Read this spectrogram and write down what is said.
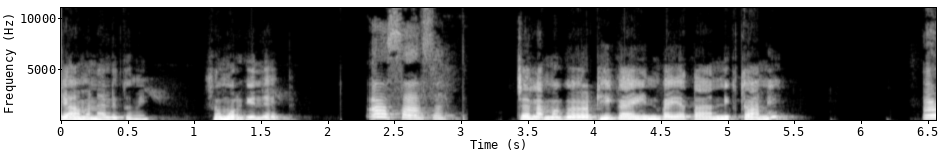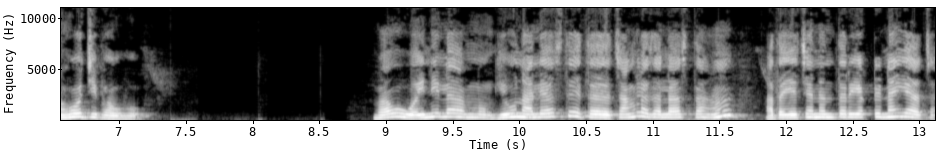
या म्हणाले तुम्ही समोर गेले आहेत. असं असं. चला मग ठीक आहे इनबाई आता निघतो आम्ही. हा, हो जी भाऊ हो. भाऊ वहिनीला मग घेऊन आले असते तर चांगला झाला असता हं? आता याच्यानंतर एकटे नाही यायचा.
